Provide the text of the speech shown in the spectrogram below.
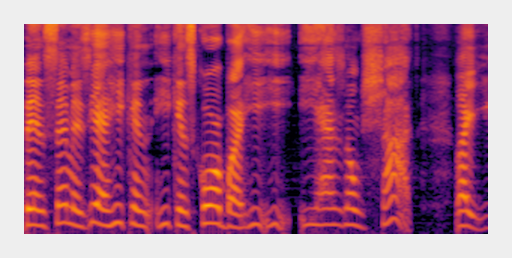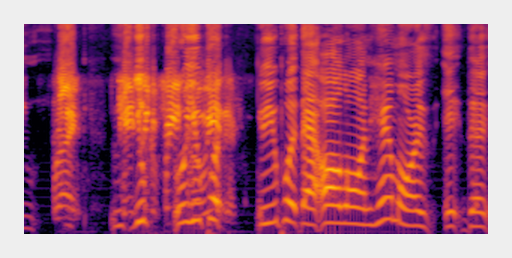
Ben Simmons, yeah, he can he can score, but he he, he has no shot. Like you, Right. You, free will you put either. You put that all on him, or is the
